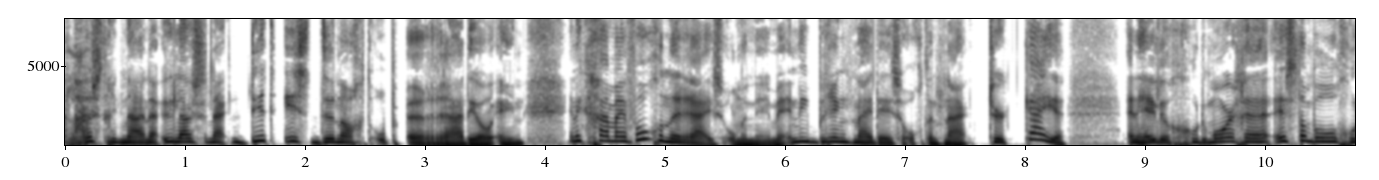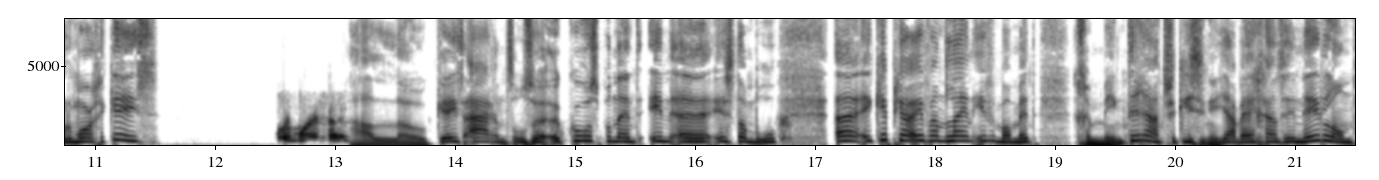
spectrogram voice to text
luister ik naar? Nou, u luistert naar Dit is de Nacht op Radio 1. En ik ga mijn volgende reis ondernemen. En die brengt mij deze ochtend naar Turkije. Een hele goedemorgen Istanbul. Goedemorgen Kees. Goedemorgen. Hallo, Kees Arends, onze eh, correspondent in eh, Istanbul. Eh, ik heb jou even aan de lijn in verband met gemeenteraadsverkiezingen. Ja, wij gaan ze in Nederland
